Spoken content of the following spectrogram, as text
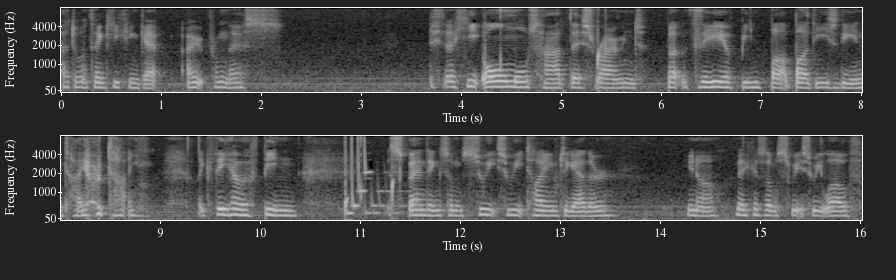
I don't think he can get out from this. He almost had this round but they have been butt buddies the entire time. Like they have been spending some sweet, sweet time together. You know, making some sweet, sweet love.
